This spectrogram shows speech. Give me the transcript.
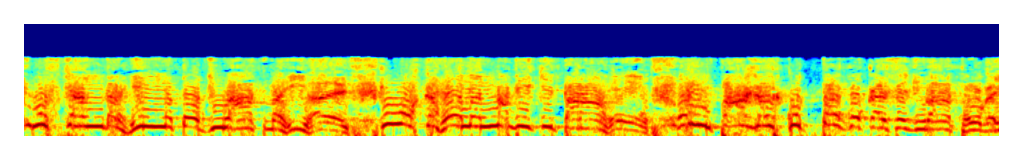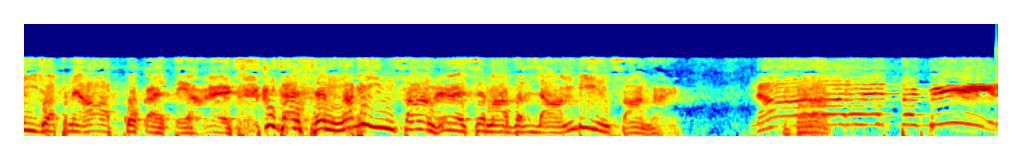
اس کے اندر ہمت و جرات نہیں ہے۔ کہ وہ کہے میں نبی کی طرح ہوں۔ اور ان پاگل کتوں کو کیسے جرات ہو گئی جو اپنے آپ کو کہتے ہیں کہ جیسے نبی انسان ہے ایسے ماد اللہ بھی انسان ہے تکبیر۔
